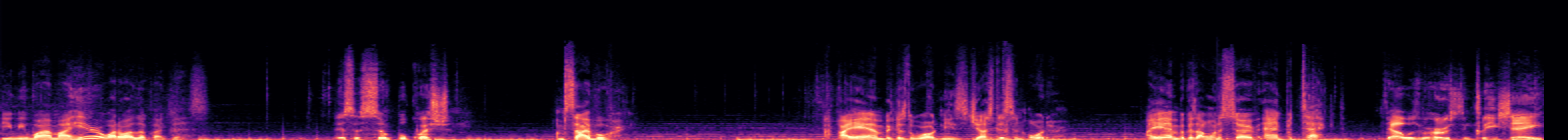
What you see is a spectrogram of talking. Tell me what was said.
Do you mean why am I here, or why do I look like this? It's a simple question. I'm Cyborg. I am because the world needs justice and order. I am because I want to serve and protect. That was rehearsed and cliche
